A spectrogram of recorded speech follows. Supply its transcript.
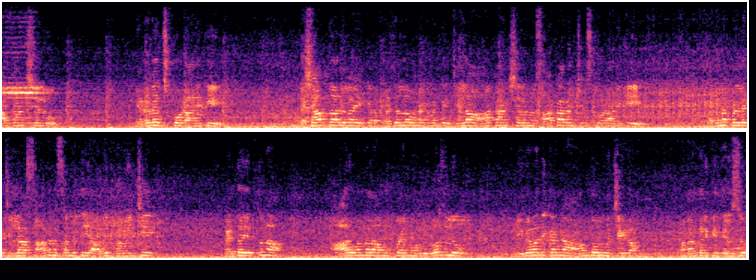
ఆకాంక్షలు నెరవేర్చుకోవడానికి దశాబ్దాలుగా ఇక్కడ ప్రజల్లో ఉన్నటువంటి జిల్లా ఆకాంక్షలను సాకారం చేసుకోవడానికి మదనపల్లె జిల్లా సాధన సమితి ఆవిర్భవించి పెద్ద ఎత్తున ఆరు వందల ముప్పై మూడు రోజులు నిరవధికంగా ఆందోళన చేయడం మనందరికీ తెలుసు.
